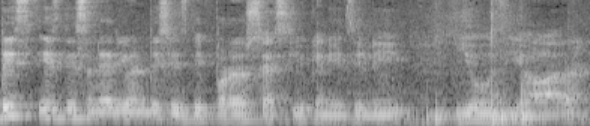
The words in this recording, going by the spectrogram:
this is the scenario and this is the process. You can easily use your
